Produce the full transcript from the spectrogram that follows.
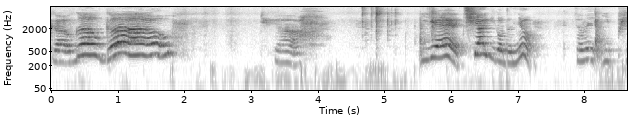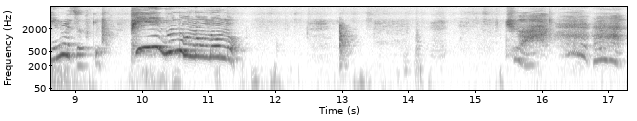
go, go, go! 자, 이게 치약이거든요. 저는 이 비누를 써볼게요. 비누, 노, 노, 노, 노. 자, 하나,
